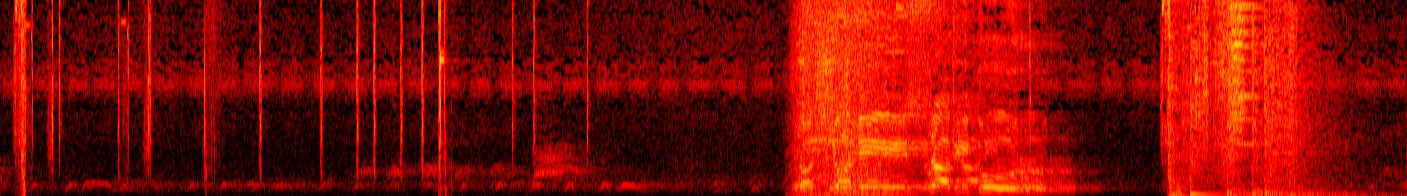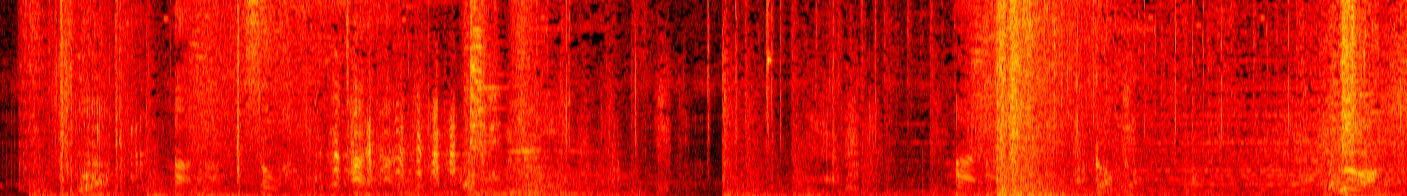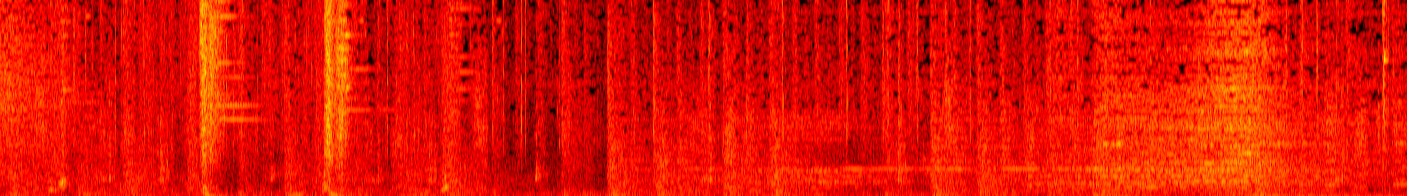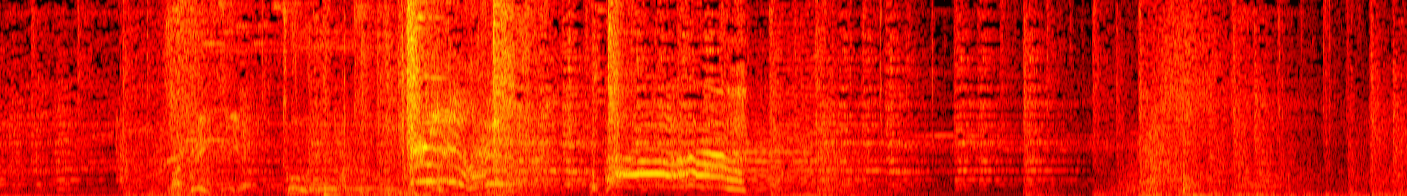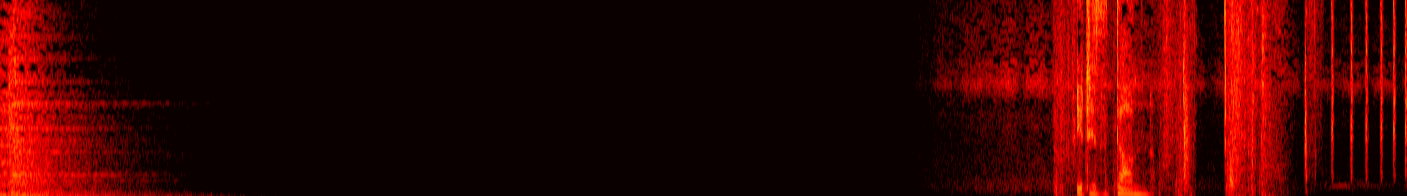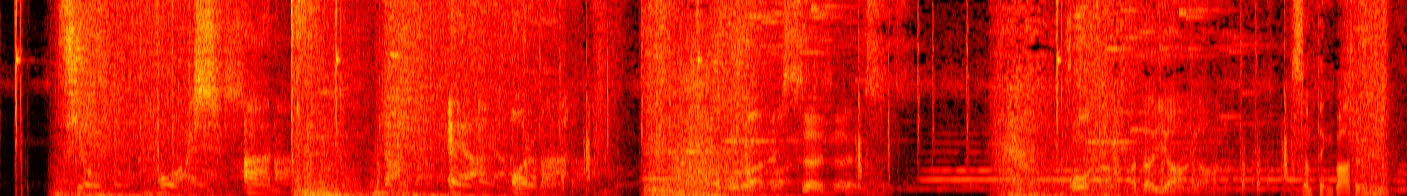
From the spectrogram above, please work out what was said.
It is done. Sio Vosh An Na Er Orama. Aporan Sentes. Ona Adayana. Something bothering you?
